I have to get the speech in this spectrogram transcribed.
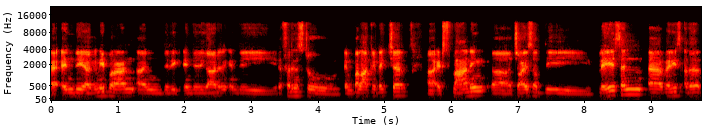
uh, in the Agni Puran and in the in the reference to temple architecture, uh, its planning, choice of the place, and various other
